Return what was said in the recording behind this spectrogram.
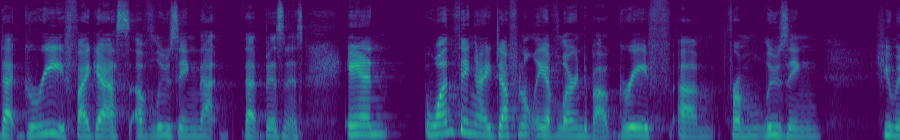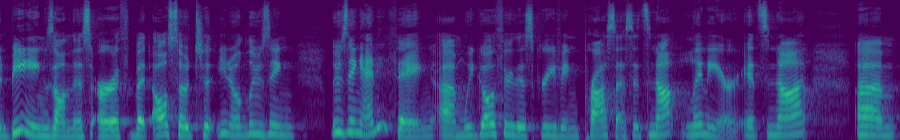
that grief, I guess, of losing that that business. And one thing I definitely have learned about grief um, from losing human beings on this earth but also to you know losing losing anything um, we go through this grieving process it's not linear it's not um,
